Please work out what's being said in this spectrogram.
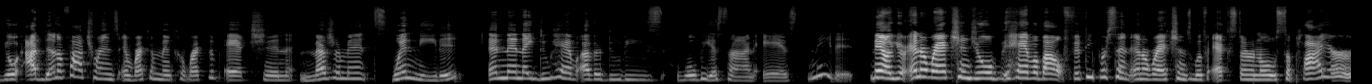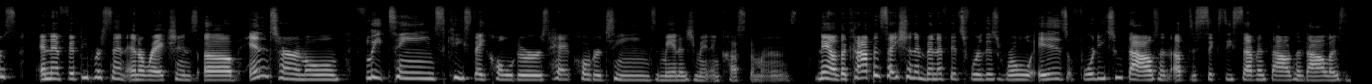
You'll identify trends and recommend corrective action measurements when needed. And then they do have other duties will be assigned as needed. Now, your interactions, you'll have about 50% interactions with external suppliers and then 50% interactions of internal fleet teams, key stakeholders, headquarter teams, management, and customers. Now, the compensation and benefits for this role is $42,000 up to $67,000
